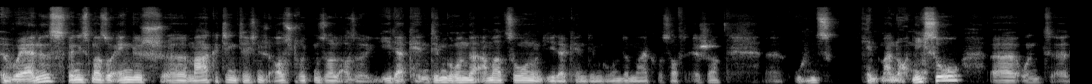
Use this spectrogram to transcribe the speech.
Awareness, wenn ich es mal so englisch äh, marketingtechnisch ausdrücken soll. Also jeder kennt im Grunde Amazon und jeder kennt im Grunde Microsoft Azure. Äh, uns kennt man noch nicht so. Äh, und äh,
